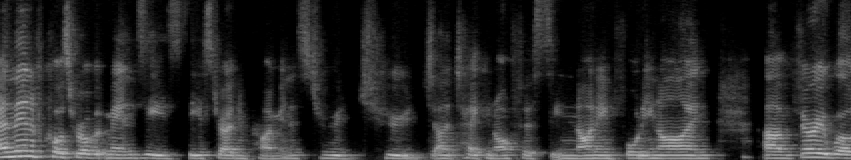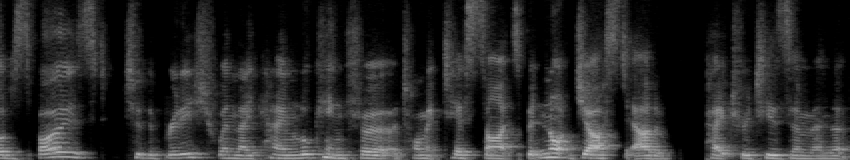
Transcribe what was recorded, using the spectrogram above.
And then, of course, Robert Menzies, the Australian Prime Minister who'd, who'd uh, taken office in 1949, uh, very well disposed to the British when they came looking for atomic test sites, but not just out of patriotism and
